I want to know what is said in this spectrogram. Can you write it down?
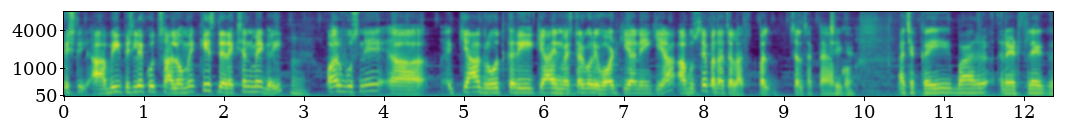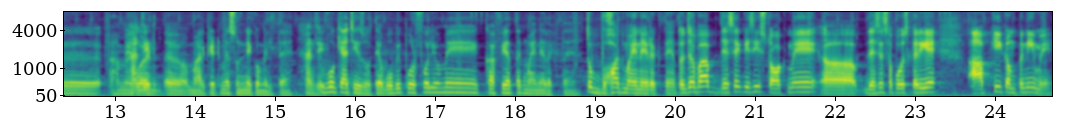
पिछले अभी पिछले कुछ सालों में किस डायरेक्शन में गई और उसने आ, क्या ग्रोथ करी क्या इन्वेस्टर को रिवॉर्ड किया नहीं किया आप उससे पता चला पल, चल सकता है आपको। है। अच्छा कई बार रेड फ्लैग हमें वर्ड मार्केट में सुनने को मिलता है। हाँ। तो वो क्या चीज़ होता है? वो भी पोर्टफोलियो में काफ़ी हद तक मायने रखता है। तो बहुत मायने रखते हैं। तो जब आप जैसे किसी स्टॉक में जैसे सपोज़ करिए आपकी कंपनी में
